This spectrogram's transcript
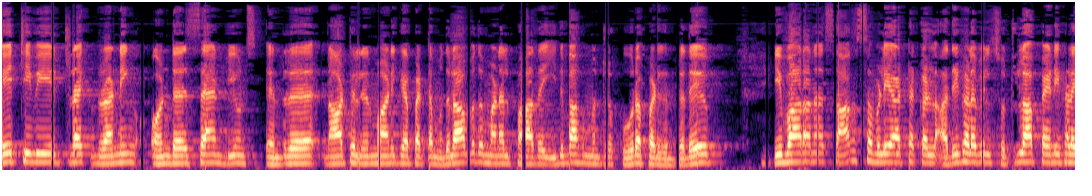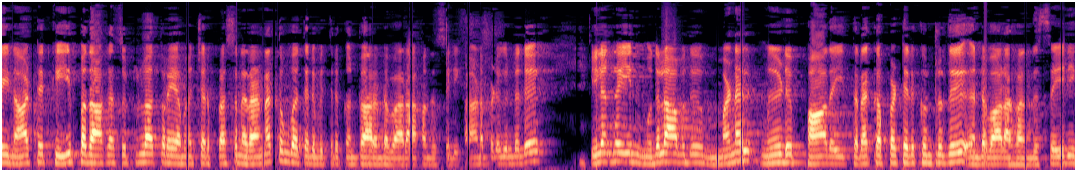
ATV truck running on the sand dunes என்று நாட்டில் நிர்மாணிக்கப்பட்ட முதலாவது மணல் பாதை இதுவாகும் என்று கூறப்படுகின்றது. இவ்வாறான சாகச விளையாட்டுகள் அதிக அளவில் சுற்றுலா பயணிகளை நாட்டிற்கு ஈர்ப்பதாக சுற்றுலாத்துறை அமைச்சர் பிரசன்ன ரணத்துங்க தெரிவித்திருக்கின்றார் என்றவாறாக அந்த செய்தி காணப்படுகின்றது. இலங்கையின் முதலாவது மணல் மேடு பாதை திறக்கப்பட்டிருக்கின்றது என்றவாறாக அந்த செய்தி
